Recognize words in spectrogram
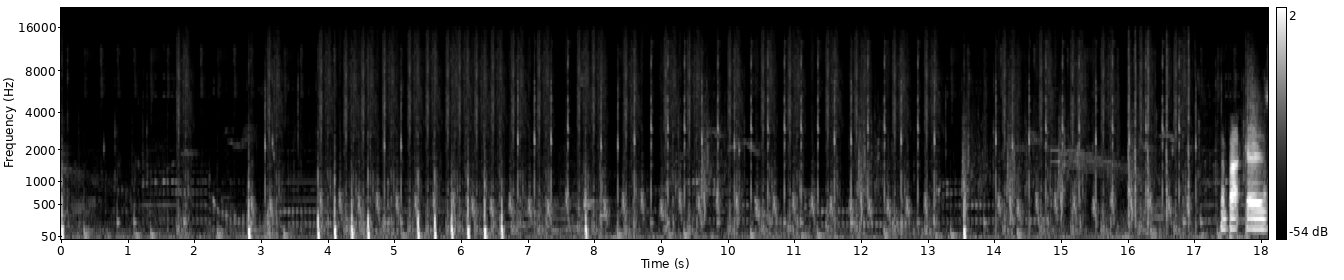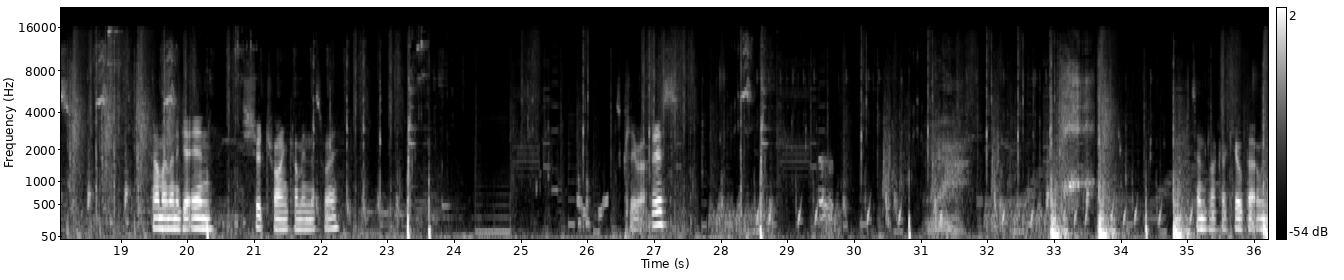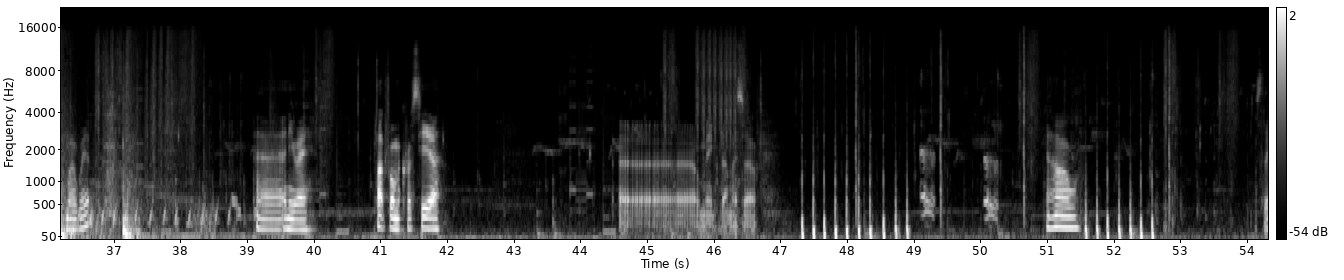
Back goes. How am I going to get in? Should try and come in this way. Let's clear out this. Pretend like I killed that with my whip. Uh, anyway, platform across here.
